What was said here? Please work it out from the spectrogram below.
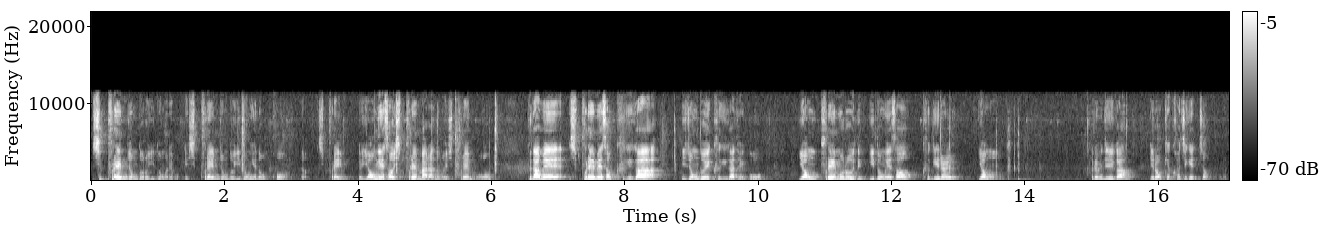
10프레임 정도로 이동을 해볼게요. 10프레임 정도 이동해 놓고 어, 10프레임 그러니까 0에서 10프레임 말하는 거예요. 10프레임으로 그 다음에 10프레임에서 크기가 이 정도의 크기가 되고 0프레임으로 이동해서 크기를 0 그러면 이제 얘가 이렇게 커지겠죠. 이렇게.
